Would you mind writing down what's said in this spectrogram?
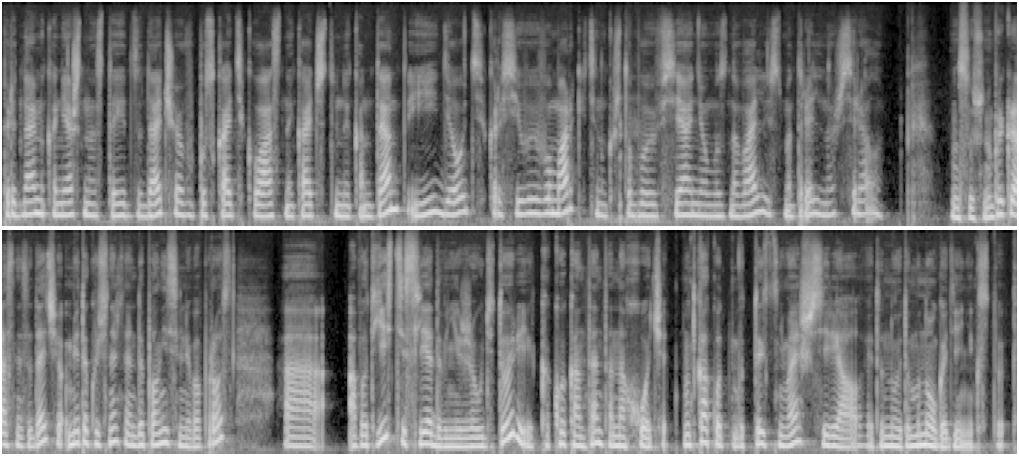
перед нами, конечно, стоит задача выпускать классный, качественный контент и делать красивый его маркетинг, чтобы все о нем узнавали и смотрели наши сериалы. Ну, слушай, ну прекрасная задача. У меня такой, знаешь, наверное, дополнительный вопрос. А, а вот есть исследование же аудитории, какой контент она хочет? Вот как вот, вот ты снимаешь сериал, это, ну, это много денег стоит.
